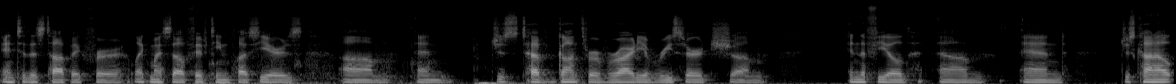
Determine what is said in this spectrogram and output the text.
into this topic for, like myself, 15 plus years, um, and just have gone through a variety of research um, in the field um, and just kind of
